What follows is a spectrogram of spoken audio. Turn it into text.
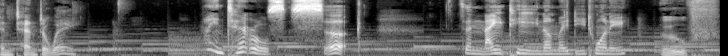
Intent away. My intent rolls suck. It's a 19 on my d20, Oof.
